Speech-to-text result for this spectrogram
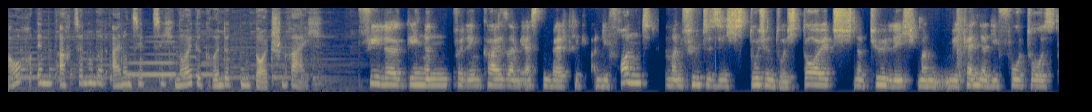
auch im 1871 neu gegründeten Deutschen Reich. Viele gingen für den Kaiser im Ersten Weltkrieg an die Front. Man fühlte sich durch und durch deutsch. Natürlich, man, wir kennen ja die Fotos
